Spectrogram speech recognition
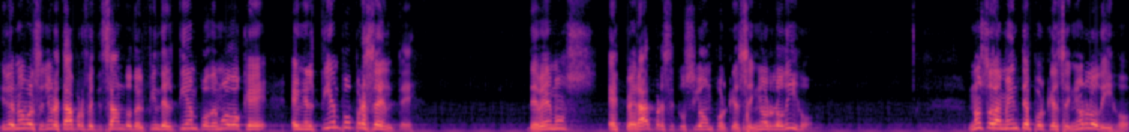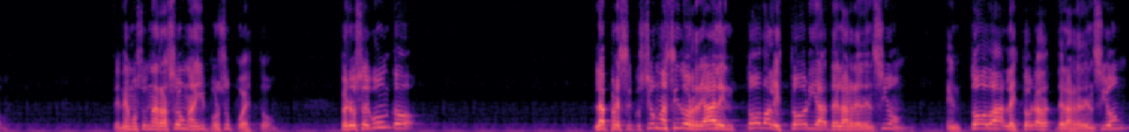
Y de nuevo el Señor está profetizando del fin del tiempo, de modo que en el tiempo presente debemos esperar persecución porque el Señor lo dijo. No solamente porque el Señor lo dijo, tenemos una razón ahí, por supuesto, pero segundo, la persecución ha sido real en toda la historia de la redención, en toda la historia de la redención.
